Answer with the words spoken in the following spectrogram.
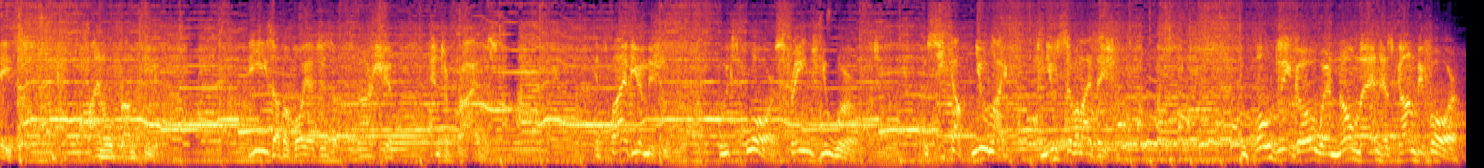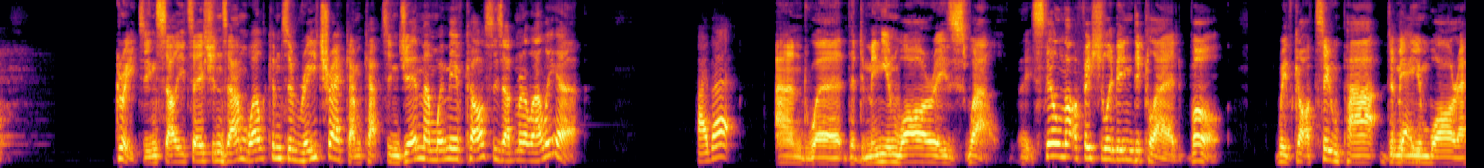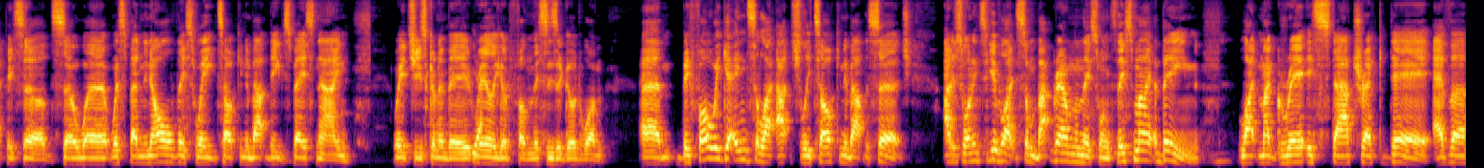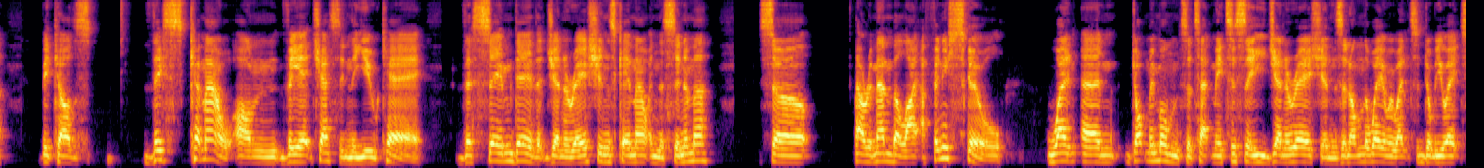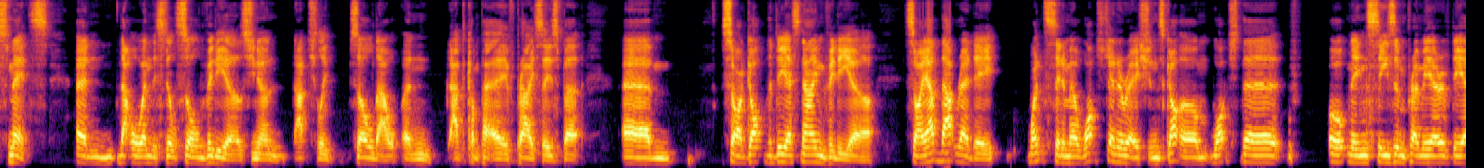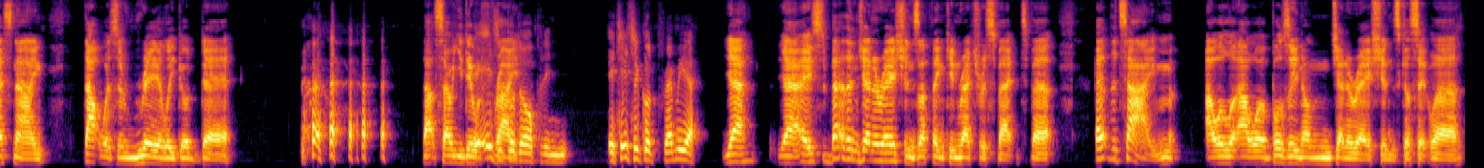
space, the final frontier. These are the voyages of Starship Enterprise. Its five-year mission to explore strange new worlds, to seek out new life and new civilization, to boldly go where no man has gone before. Greetings, salutations, and welcome to Retrek. I'm Captain Jim, and with me, of course, is Admiral Elliot. Hi bet. And where the Dominion War is, well, it's still not officially been declared, but we've got a two part Dominion Okay. War episode, so we're, we're spending all this week talking about Deep Space Nine, which is going to be Yeah. really good fun. This is a good one. Um, before we get into like actually talking about the search, I just wanted to give like some background on this one. This might have been like my greatest Star Trek day ever because this came out on VHS in the UK the same day that Generations came out in the cinema. So I remember like I finished school, went and got my mum to take me to see Generations, and on the way we went to WH Smith's, and that was when they still sold videos, you know, and actually sold out and had competitive prices. But um, so I got the DS9 video, so I had that ready. Went to cinema, watched Generations, got home, watched the opening season premiere of DS9. That was a really good day. That's how you do it it, is right. a good opening. It is a good premiere. Yeah, yeah, it's better than Generations, I think, in retrospect. But at the time, I were, I were buzzing on Generations because it were,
